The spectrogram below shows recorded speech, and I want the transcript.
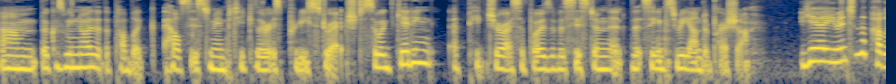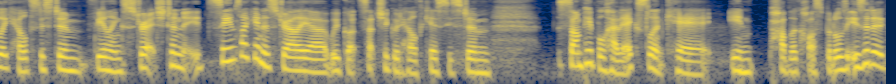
um, because we know that the public health system in particular is pretty stretched. So we're getting a picture, I suppose, of a system that, that seems to be under pressure. Yeah, you mentioned the public health system feeling stretched, and it seems like in Australia we've got such a good healthcare system. Some people have excellent care in public hospitals. Is it a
